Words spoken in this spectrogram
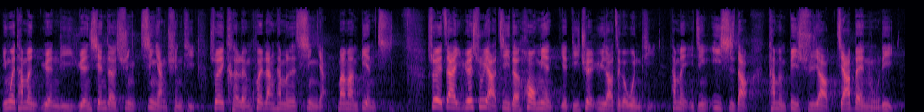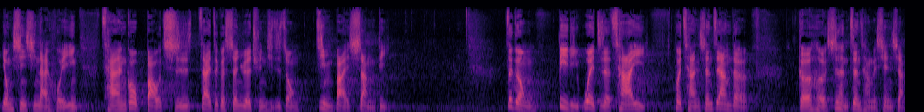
因为他们远离原先的信信仰群体，所以可能会让他们的信仰慢慢变质。所以在约书亚记的后面也的确遇到这个问题，他们已经意识到，他们必须要加倍努力，用信心来回应。才能够保持在这个圣约群体之中敬拜上帝。这种地理位置的差异会产生这样的隔阂，是很正常的现象。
